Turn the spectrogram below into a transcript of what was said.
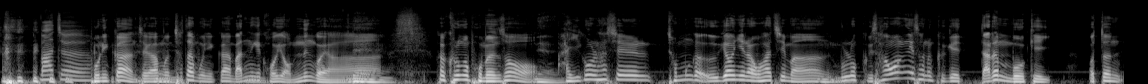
맞아요. 보니까 제가 한번 네. 찾아보니까 맞는 게 음. 거의 없는 거야. 네. 그러니까 그런 걸 보면서 네. 아 이걸 사실 전문가 의견이라고 하지만 음. 물론 그 상황에서는 그게 나름 뭐 이렇게 어떤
